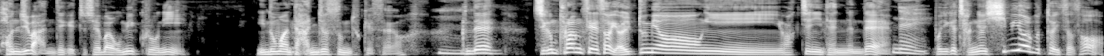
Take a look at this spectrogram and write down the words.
번지면 안 되겠죠. 제발 오미크론이 이놈한테 안 줬으면 좋겠어요. 음. 근데 지금 프랑스에서 12명이 확진이 됐는데 네. 보니까 작년 12월부터 있어서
